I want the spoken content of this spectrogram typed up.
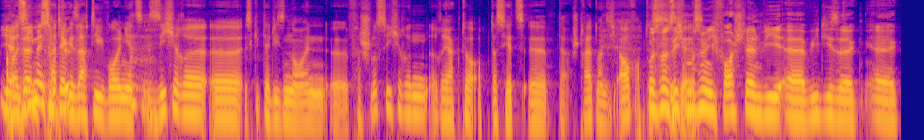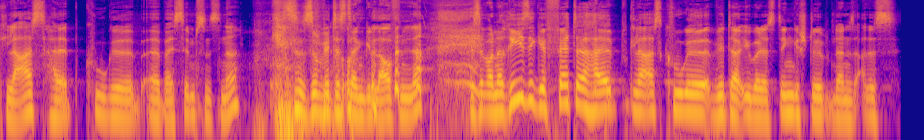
Ja, Aber Siemens hat ja gesagt, die wollen jetzt sichere, äh, es gibt ja diesen neuen äh, verschlusssicheren Reaktor, ob das jetzt, äh, da streitet man sich auch, ob das Muss man sich, muss man sich vorstellen, wie, äh, wie diese äh, Glashalbkugel äh, bei Simpsons, ne? so, so wird das dann gelaufen, ne? Das ist aber eine riesige, fette Halbglaskugel, wird da über das Ding gestülpt und dann ist alles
